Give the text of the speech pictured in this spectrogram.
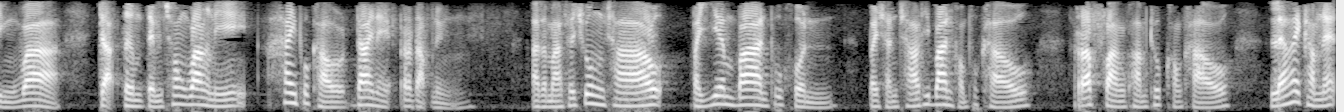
ริง ๆ ว่าจะเติมเต็มช่องว่างนี้ให้พวกเขาได้ในระดับหนึ่ง อาตมาใช้ช่วงเช้าไปเยี่ยมบ้านผู้คน ไปฉันเช้าที่บ้านของพวกเขา รับฟังความทุกข์ของเขา แล้วให้คำแนะ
